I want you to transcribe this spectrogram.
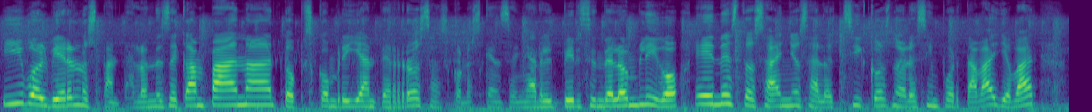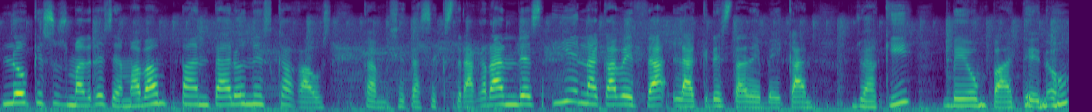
y volvieron los pantalones de campana, tops con brillantes rosas con los que enseñar el piercing del ombligo. En estos años a los chicos no les importaba llevar lo que sus madres llamaban pantalones cagaos, camisetas extra grandes y en la cabeza la cresta de Beckham. Yo aquí veo un pate, ¿no?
